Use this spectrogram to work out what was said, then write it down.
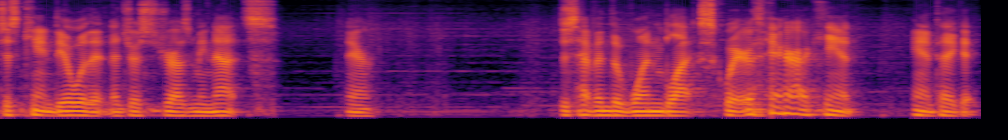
Just can't deal with it. It just drives me nuts. There. Just having the one black square there, I can't, can't take it.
